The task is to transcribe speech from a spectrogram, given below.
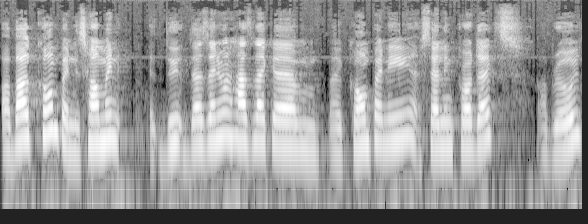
about companies, how many, do, does anyone has like um, a company selling products abroad,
